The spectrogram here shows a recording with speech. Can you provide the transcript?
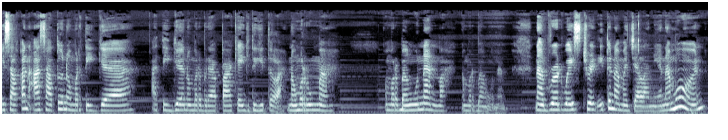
misalkan A1 nomor 3, A3 nomor berapa, kayak gitu-gitulah, nomor rumah nomor bangunan lah, nomor bangunan. Nah, Broadway Street itu nama jalannya. Namun,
